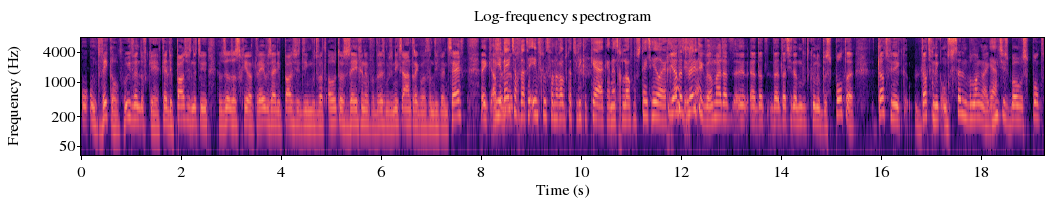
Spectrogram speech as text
ontwikkeld. Hoe je het went of keert. Kijk, de paus is natuurlijk, zoals Gerard Treven zei, die paus die moet wat auto's zegenen. Voor de rest moet je niks aantrekken wat van die vent zegt. Ik, als je weet dat... toch dat de invloed van de Rooms-Katholieke Kerk en het geloof nog steeds heel erg groot is? Ja, dat weet hè? ik wel. Maar dat, uh, dat, dat, dat je dat moet kunnen bespotten, dat vind ik, dat vind ik ontzettend belangrijk. Ja. Niets is boven spot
